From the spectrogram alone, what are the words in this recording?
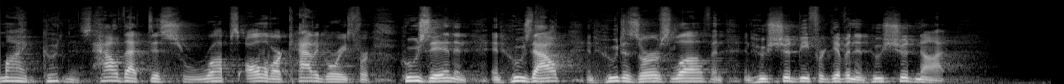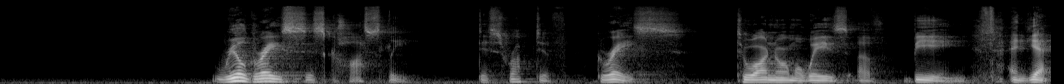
my goodness, how that disrupts all of our categories for who's in and, and who's out, and who deserves love, and, and who should be forgiven, and who should not. Real grace is costly, disruptive grace to our normal ways of being. And yet,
